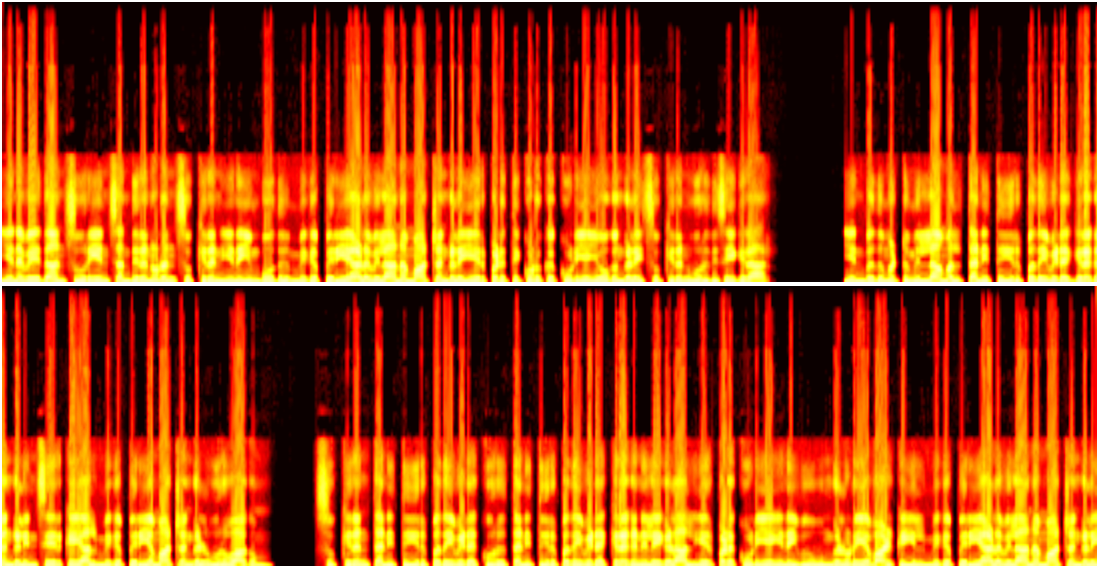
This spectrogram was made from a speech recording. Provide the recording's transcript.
எனவேதான் சூரியன் சந்திரனுடன் சுக்கிரன் இணையும் போது மிகப்பெரிய அளவிலான மாற்றங்களை ஏற்படுத்திக் கொடுக்கக்கூடிய யோகங்களை சுக்கிரன் உறுதி செய்கிறார். என்பது மட்டுமில்லாமல் தனித்து இருப்பதை விட கிரகங்களின் சேர்க்கையால் மிகப்பெரிய மாற்றங்கள் உருவாகும். சுக்கிரன் தனித்து இருப்பதை விட குரு தனித்து இருப்பதை விட கிரகநிலைகளால் ஏற்படக்கூடிய இணைவு உங்களுடைய வாழ்க்கையில் மிகப்பெரிய அளவிலான மாற்றங்களை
